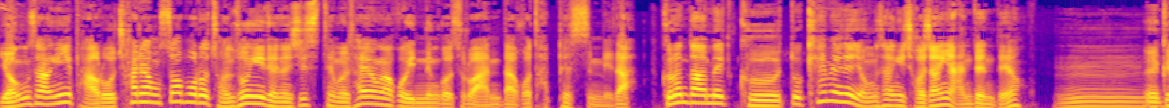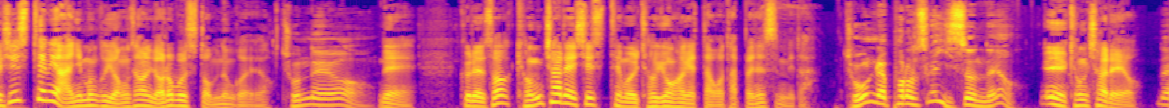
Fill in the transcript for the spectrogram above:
영상이 바로 촬영 서버로 전송이 되는 시스템을 사용하고 있는 것으로 안다고 답했습니다. 그런 다음에 그 또 캠에는 영상이 저장이 안 된대요. 음. 네, 그 시스템이 아니면 그 영상을 열어볼 수도 없는 거예요. 좋네요. 네. 그래서 경찰의 시스템을 적용하겠다고 답변했습니다. 좋은 reference가 있었네요. 예, 경찰이에요. 네.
